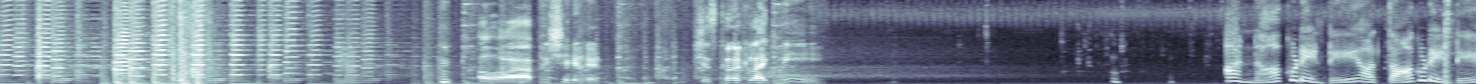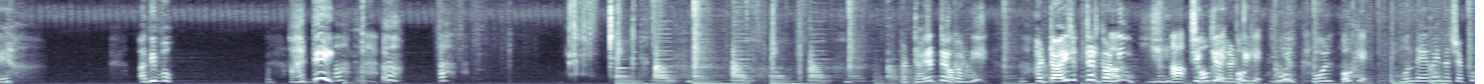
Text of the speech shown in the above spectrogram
oh I appreciate it she's cut like me ఆ నాకుడేంటే ఆ తాగుడేంటే? అది ఇవ్వు. అది! ఆ డైరెక్టర్ గాని ఆ డైరెక్టర్ గాని ఓకే, కూల్, కూల్, ఓకే. ముందు ఏమైందో చెప్పు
